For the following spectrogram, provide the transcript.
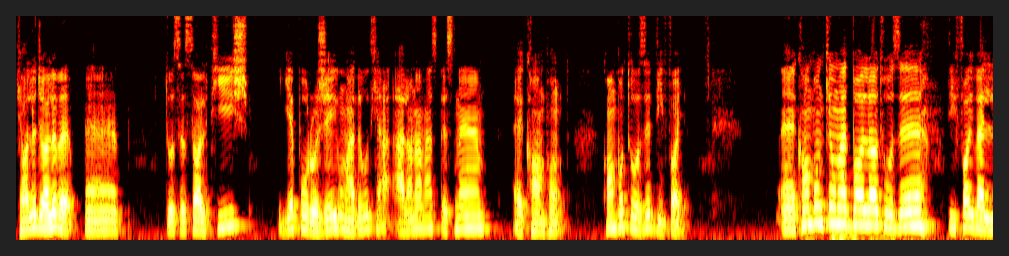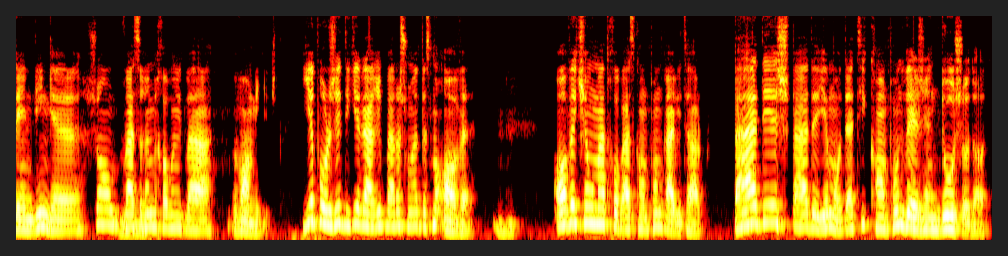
که حالا جالبه دو سه سال پیش یه پروژه اومده بود که الان هم هست به اسم Compound. Compound تو حوزه DeFi. Compound که اومد بالا تو حوزه DeFi و lending شما وثیقه میخوابونید و وام می‌گیرید. یه پروژه دیگه رقیب براش اومد به اسم آوه. آوه که اومد خب از Compound قوی تر بود. بعدش بعد یه مدتی Compound version دو شد داد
